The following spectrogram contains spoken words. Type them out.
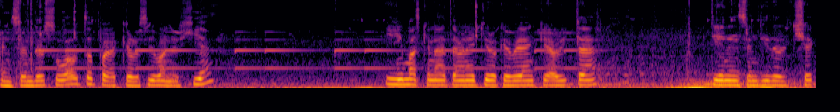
encender su auto para que reciba energía. Y más que nada también quiero que vean que ahorita tiene encendido el check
